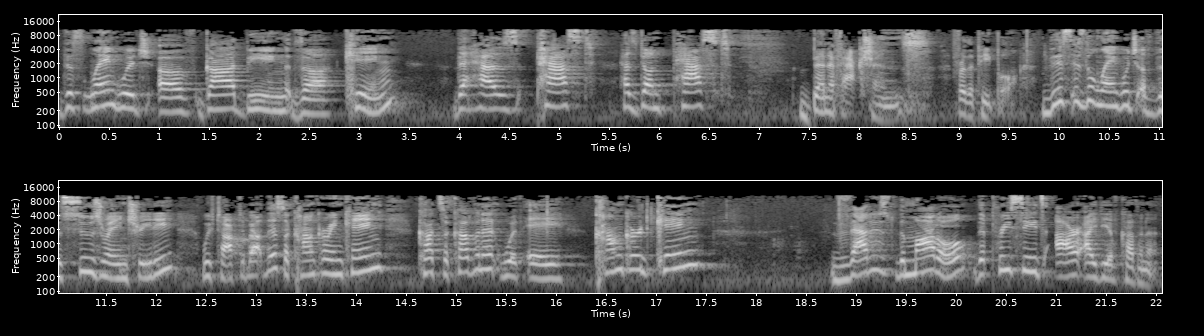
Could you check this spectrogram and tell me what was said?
this language of God being the king that has past, has done past benefactions for the people. This is the language of the Suzerain Treaty. We've talked about this. A conquering king cuts a covenant with a conquered king. That is the model that precedes our idea of covenant.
